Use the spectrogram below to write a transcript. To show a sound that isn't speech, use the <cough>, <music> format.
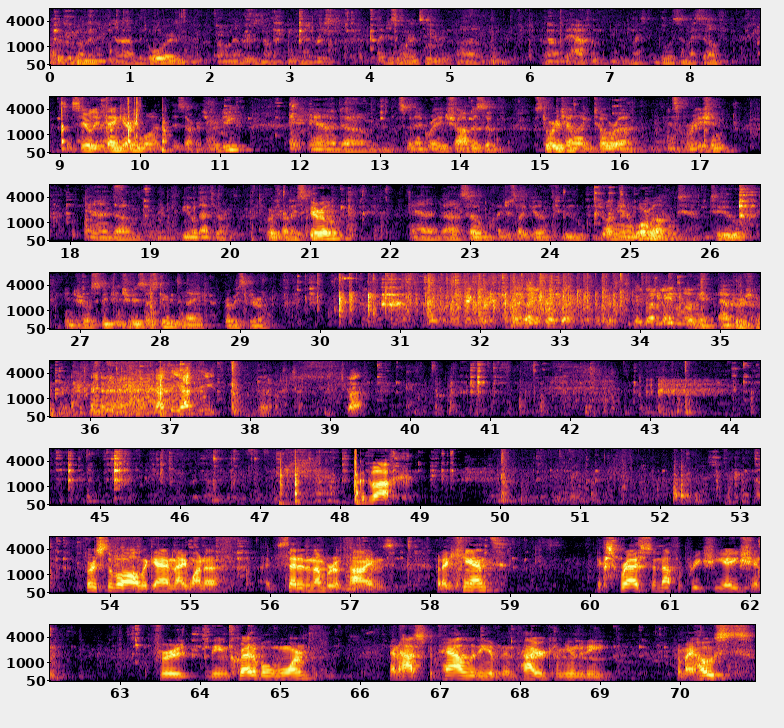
other people on the, uh, the board, and fellow members, and other community members. I just wanted to, um, on behalf of my, Louis and myself, sincerely thank everyone for this opportunity. And um, it's been a great Shabbos of storytelling, Torah, inspiration, and um, we owe that to, course, Rabbi Spiro. And uh, so I'd just like you to join me in a warm welcome to, to introduce our speaker tonight, Rabbi Spiro. Okay, after a short break. you, have to, you have to eat. Yeah. Scott. Good luck. First of all, again, I want to, I've said it a number of times, but I can't express enough appreciation for the incredible warmth and hospitality of the entire community, for my hosts,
